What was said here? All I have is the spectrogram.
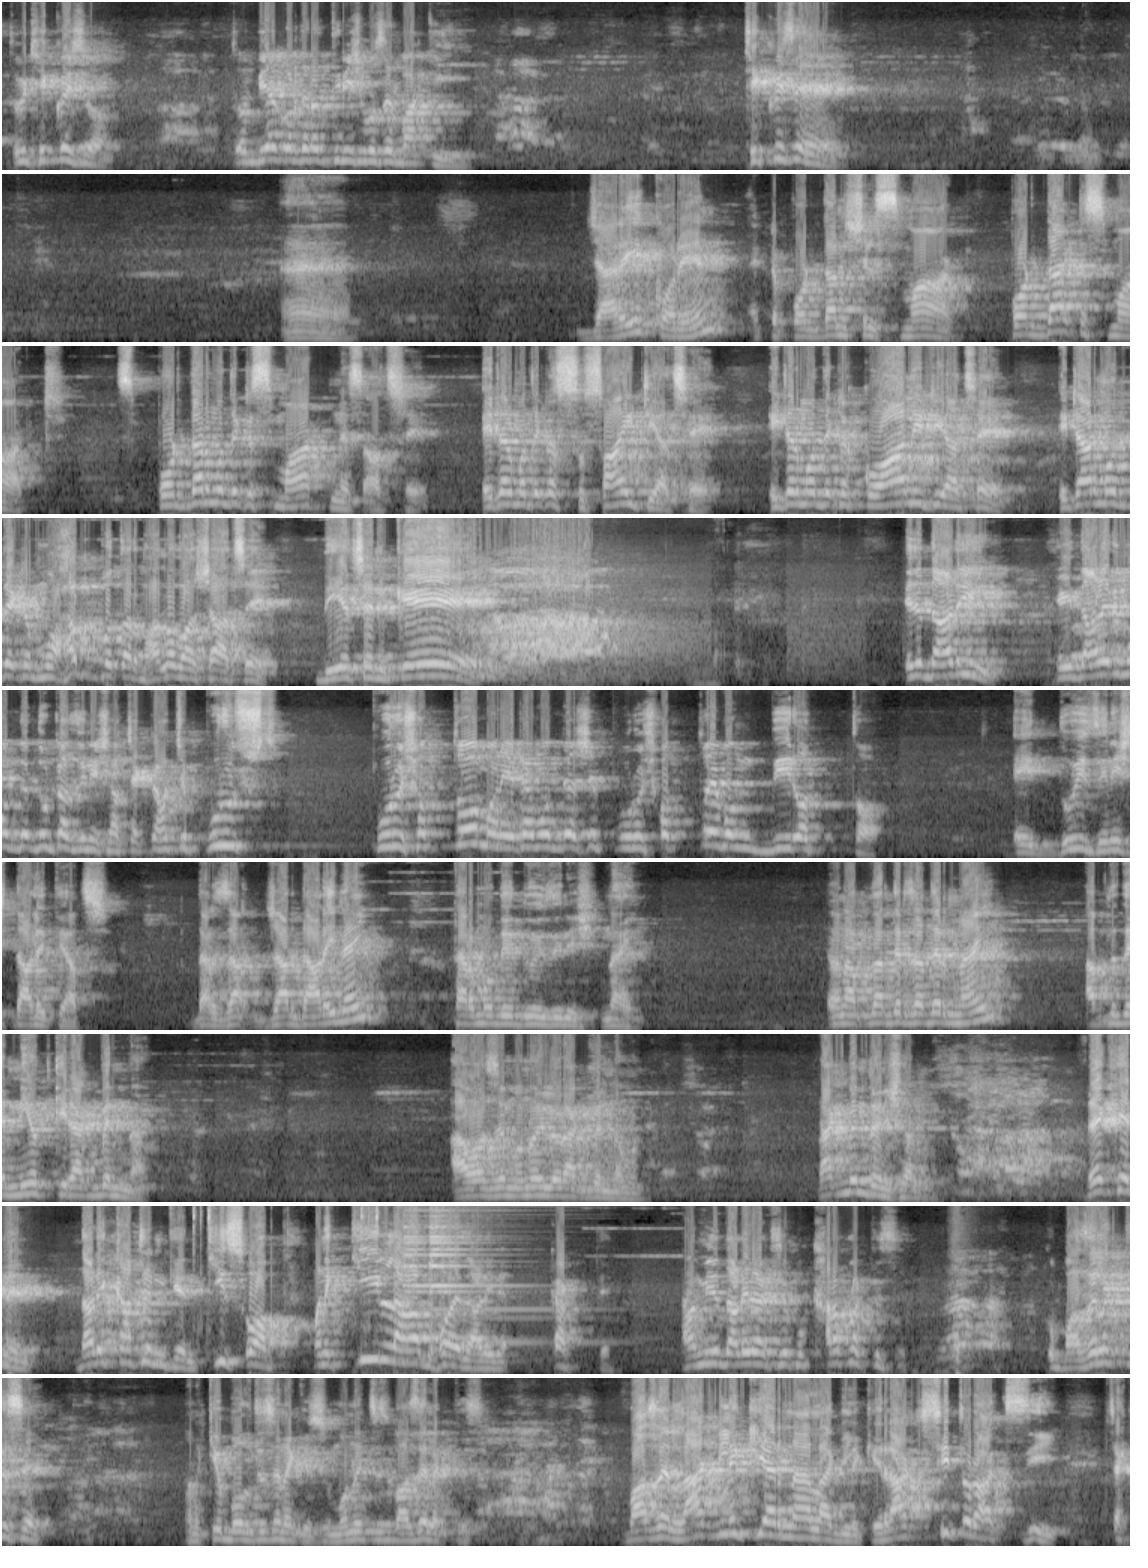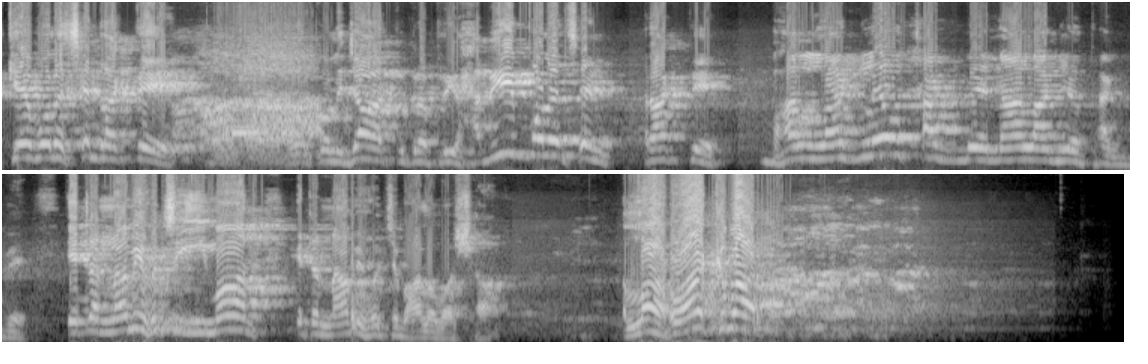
তুমি ঠিক কইছো? তোর বিয়ে করতে তিরিশ বছর বাকি। ঠিক কইছে? হ্যাঁ। যারাই করেন, একটা পর্দানশীল স্মার্ট পর্দা একটা স্মার্ট পর্দার মধ্যে একটা স্মার্টনেস আছে, এটার মধ্যে একটা সোসাইটি আছে, এটার মধ্যে একটা কোয়ালিটি আছে, এটার মধ্যে একটা মহাব্বত আর ভালোবাসা আছে। দিয়েছেন কে? যে দাড়ি এই দাড়ির মধ্যে দুটো জিনিস আছে, একটা হচ্ছে পুরুষ, পুরুষত্ব মানে এটার মধ্যে আসে পুরুষত্ব এবং বীরত্ব এই দুই জিনিস দাড়িতে আছে। যার যার দাড়ি নাই, তার মধ্যে দুই জিনিস নাই। এখন আপনাদের যাদের নাই, আপনাদের নিয়ত কি রাখবেন না? আওয়াজে মনে হইল রাখবেন না মনে রাখবেন তো ইনশাল্লাহ। রেখে নেন। দাড়ি কাটেন কেন? কি সব? মানে কি লাভ হয় দাড়ি কাটতে? আমিও দাঁড়িয়ে রাখছি, খুব খারাপ লাগতেছে। খুব বাজে লাগতেছে। মানে কেউ বলতেছে না কিছু মনে হচ্ছে বাজে লাগতেছে। বাজে লাগলে কি আর না লাগলে কি? রাখছি তো রাখছি। আচ্ছা, কে বলেছেন রাখতে? প্রিয় হাবিব বলেছেন রাখতে। ভালো লাগলেও থাকবে না লাগলেও থাকবে। এটার নামই হচ্ছে ইমান এটার নামই হচ্ছে ভালোবাসা। আল্লাহ আকবার।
